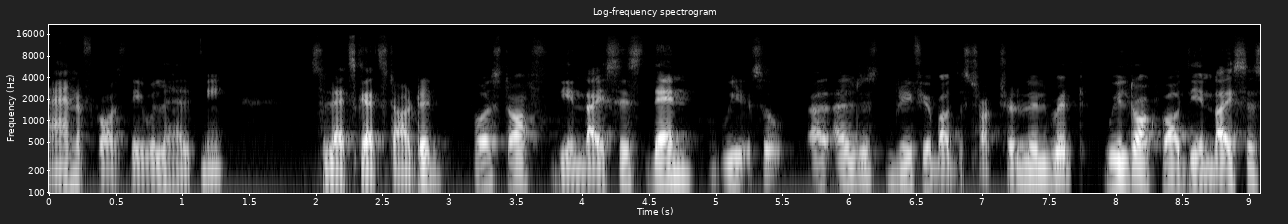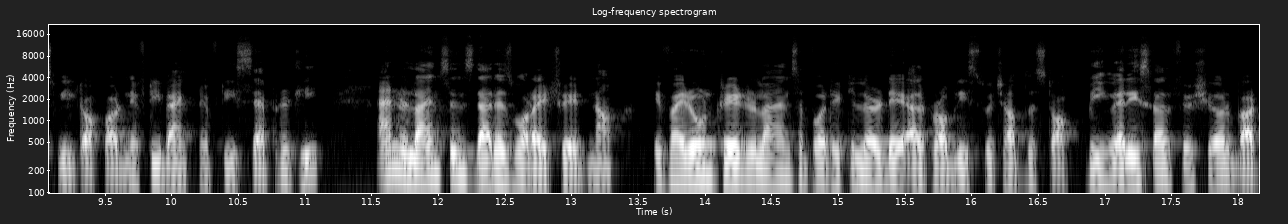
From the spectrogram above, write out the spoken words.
And of course, they will help me. So let's get started. First off, the indices. Then we so I'll, I'll just brief you about the structure a little bit. We'll talk about the indices. We'll talk about Nifty, Bank Nifty separately, and Reliance since that is what I trade now. If I don't trade Reliance a particular day, I'll probably switch up the stock. Being very selfish here, but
